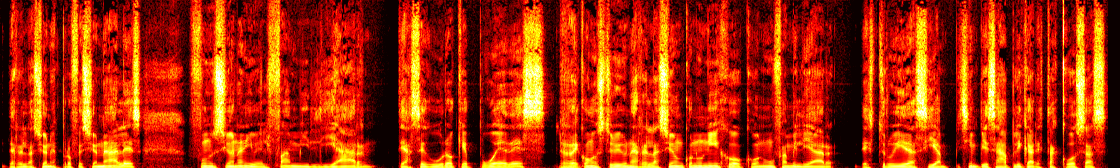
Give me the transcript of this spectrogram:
de relaciones profesionales, funciona a nivel familiar. Te aseguro que puedes reconstruir una relación con un hijo o con un familiar destruida si, si empiezas a aplicar estas cosas.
